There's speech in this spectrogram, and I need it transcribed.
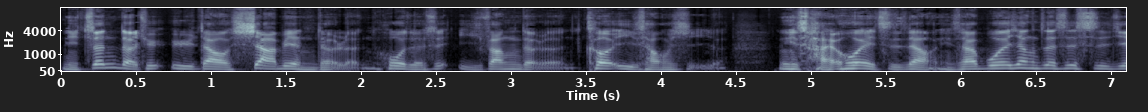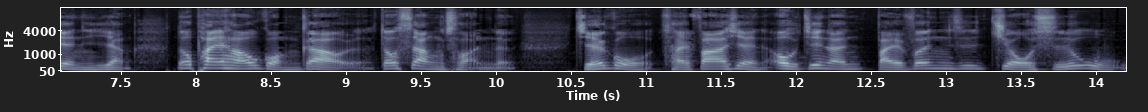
你真的去遇到下面的人，或者是乙方的人刻意抄袭了。你才会知道，你才不会像这次事件一样，都拍好广告了，都上传了，结果才发现哦，竟然百分之九十五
